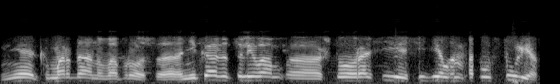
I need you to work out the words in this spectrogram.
Мне к Мардану вопрос. А не кажется ли вам, а, что Россия сидела на двух стульях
